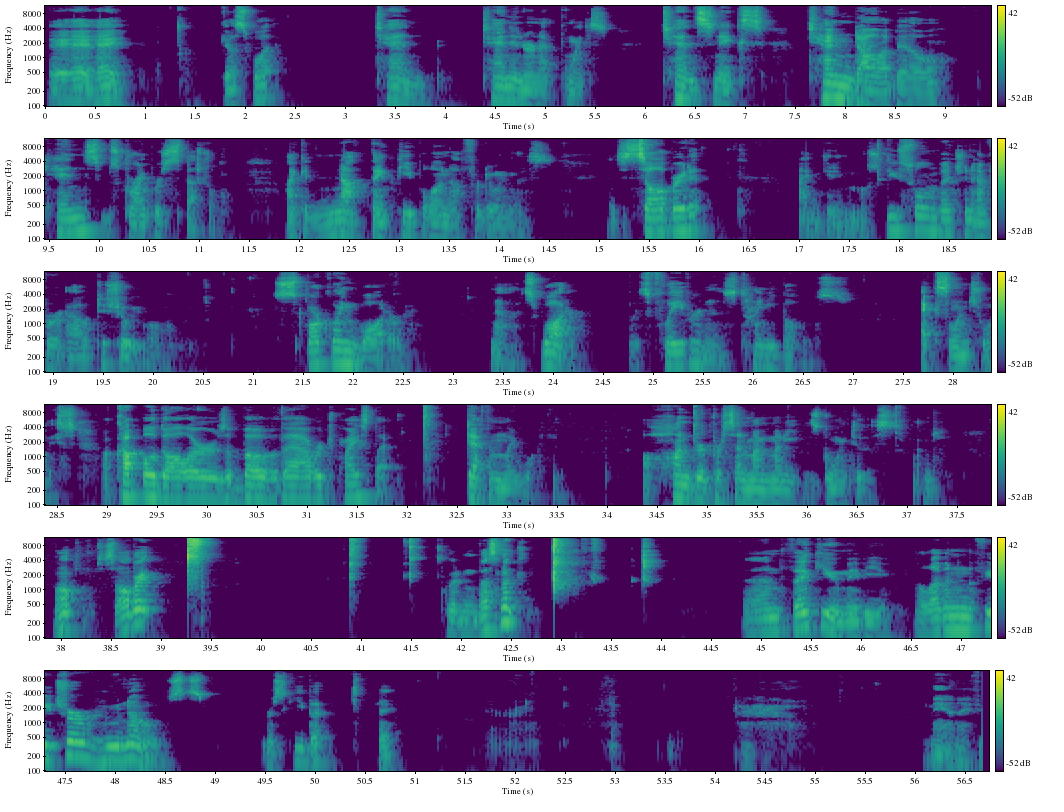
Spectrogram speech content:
Hey, hey, hey. Guess what? 10. 10 internet points. 10 snakes. $10 bill. 10 subscribers special. I cannot thank people enough for doing this. And to celebrate it, I'm getting the most useful invention ever out to show you all. Sparkling water. Now, it's water, but it's flavored and it's tiny bubbles excellent choice. A couple dollars above the average price, but definitely worth it. A hundred percent of my money is going to this. And well, celebrate. Good investment. And thank you. Maybe 11 in the future, who knows? Risky, but hey. Man, I feel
